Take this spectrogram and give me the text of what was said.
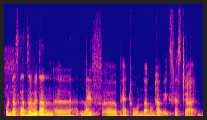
Und das Ganze wird dann äh, live äh, per Ton dann unterwegs festgehalten.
